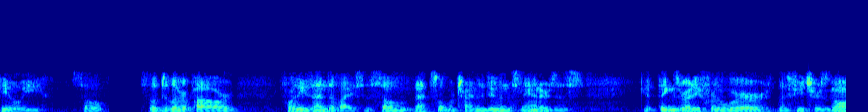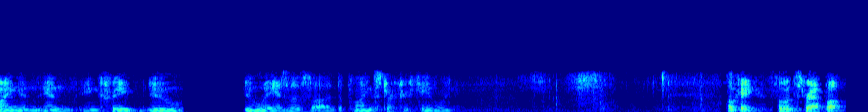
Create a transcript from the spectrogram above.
PoE. So, so deliver power for these end devices. So that's what we're trying to do in the standards is get things ready for the where the future is going and, and, and create new new ways of uh, deploying structured cabling. Okay, so let's wrap up.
